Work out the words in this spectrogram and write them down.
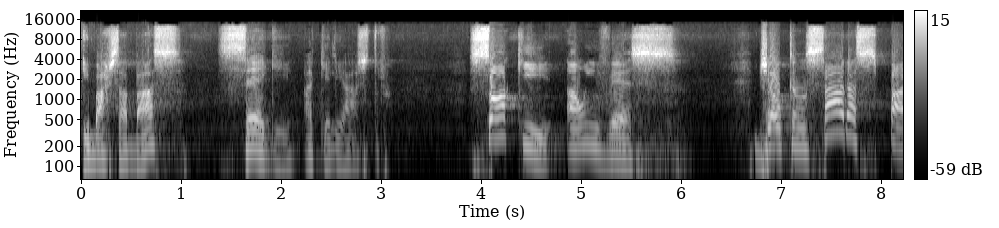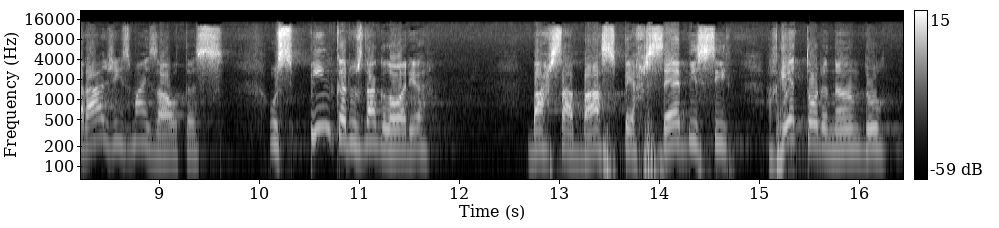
E Barsabás segue aquele astro. Só que, ao invés de alcançar as paragens mais altas, os píncaros da glória, Barsabás percebe-se retornando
